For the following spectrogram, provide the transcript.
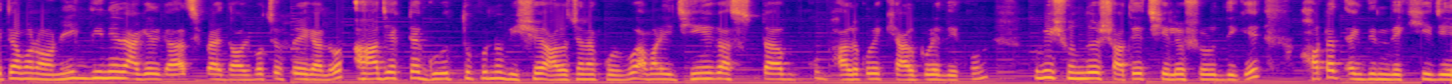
এটা আমার অনেক দিনের আগের গাছ, প্রায় দশ বছর হয়ে গেল। আজ একটা গুরুত্বপূর্ণ বিষয়ে আলোচনা করব। আমার এই ঝিঙে গাছটা খুব ভালো করে খেয়াল করে দেখুন। খুবই সুন্দর সতেজ ছিল শুরুর দিকে। হঠাৎ একদিন দেখি যে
